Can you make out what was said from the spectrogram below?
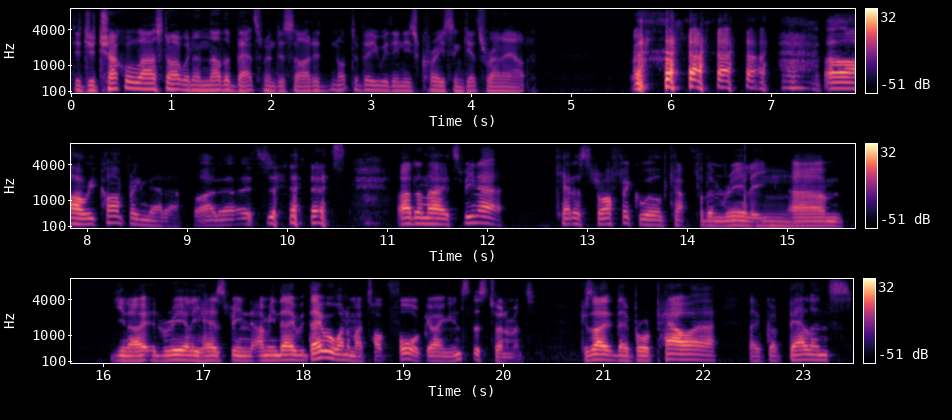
Did you chuckle last night when another batsman decided not to be within his crease and gets run out? oh, we can't bring that up. I know. It's just, I don't know. It's been a catastrophic World Cup for them, really. Mm. Um, you know, it really has been. I mean, they they were one of my top four going into this tournament because they brought power, they've got balance,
